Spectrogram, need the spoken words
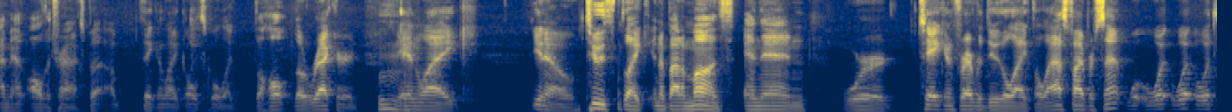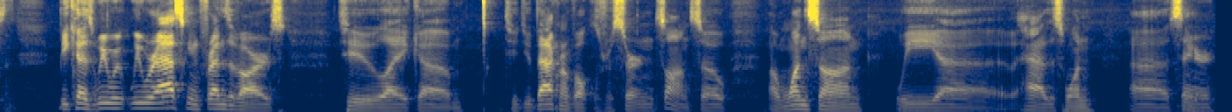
I meant all the tracks, but I'm thinking like old school, like the whole the record and like you know two like in about a month, and then we're taking forever to do the like the last five percent. What, what what what's because we were we were asking friends of ours to like um, to do background vocals for certain songs. So on one song, we uh, had this one uh, singer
